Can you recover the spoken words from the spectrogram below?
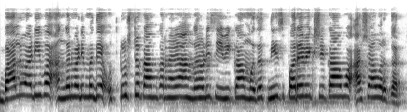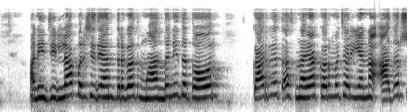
बालवाडी व अंगणवाडीमध्ये उत्कृष्ट काम करणाऱ्या अंगणवाडी सेविका मदतनीस पर्यवेक्षिका व आशा वर्कर आणि जिल्हा परिषदेअंतर्गत मानधनी तत्वावर कार्यरत असणाऱ्या कर्मचारी यांना आदर्श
